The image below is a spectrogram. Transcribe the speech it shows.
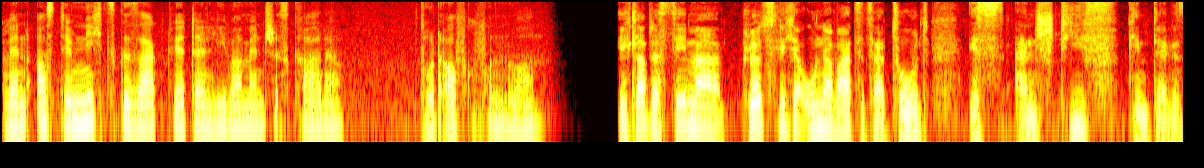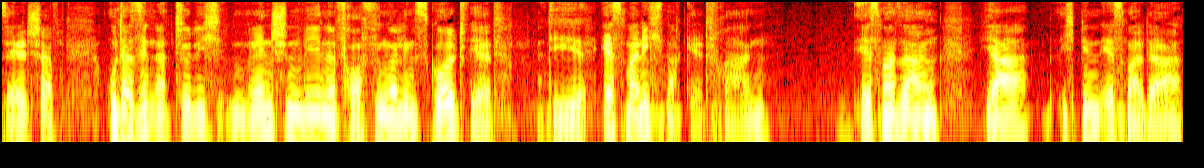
Wenn aus dem Nichts gesagt wird, dein lieber Mensch ist gerade tot aufgefunden worden. Ich glaube, das Thema plötzlicher, unerwarteter Tod ist ein Stiefkind der Gesellschaft. Und da sind natürlich Menschen wie eine Frau Füngerlings Gold wert, die erstmal nicht nach Geld fragen, erstmal sagen, ja, ich bin erstmal da.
